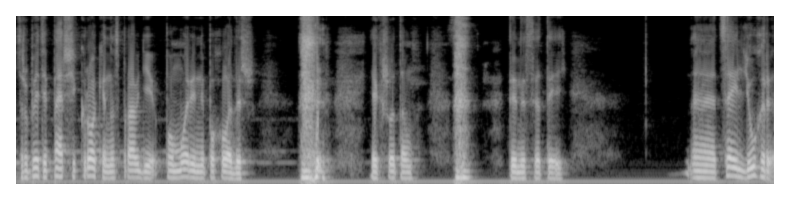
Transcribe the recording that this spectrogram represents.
зробити перші кроки, насправді по морі не походиш. Якщо там ти не святий. Е, Цей люгер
